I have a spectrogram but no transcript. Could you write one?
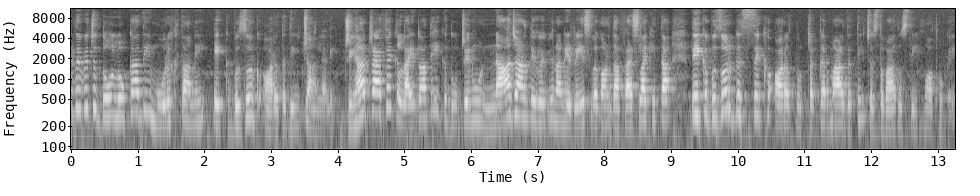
ਦੇ ਵਿੱਚ ਦੋ ਲੋਕਾਂ ਦੀ ਮੂਰਖਤਾ ਨੇ ਇੱਕ ਬਜ਼ੁਰਗ ਔਰਤ ਦੀ ਜਾਨ ਲੈ ਲਈ। ਜੀ ਹਾਂ ਟ੍ਰੈਫਿਕ ਲਾਈਟਾਂ ਤੇ ਇੱਕ ਦੂਜੇ ਨੂੰ ਨਾ ਜਾਣਦੇ ਹੋਏ ਵੀ ਉਹਨਾਂ ਨੇ ਰੇਸ ਲਗਾਉਣ ਦਾ ਫੈਸਲਾ ਕੀਤਾ ਤੇ ਇੱਕ ਬਜ਼ੁਰਗ ਸਿੱਖ ਔਰਤ ਨੂੰ ਟੱਕਰ ਮਾਰ ਦਿੱਤੀ, ਜਿਸ ਤੋਂ ਬਾਅਦ ਉਸ ਦੀ ਮੌਤ ਹੋ ਗਈ।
